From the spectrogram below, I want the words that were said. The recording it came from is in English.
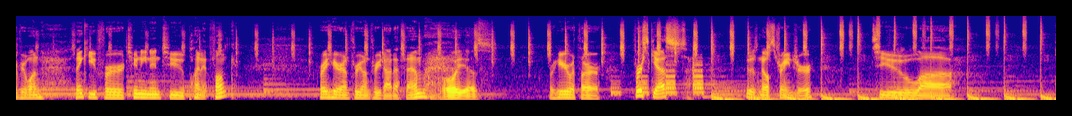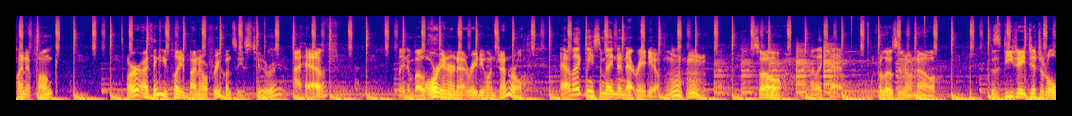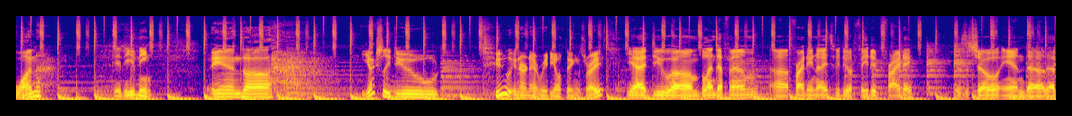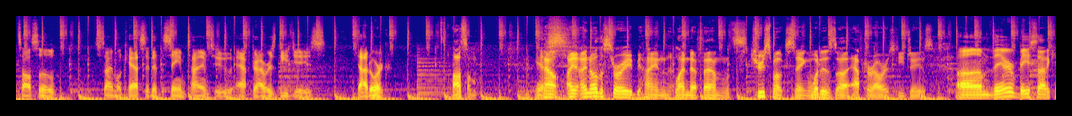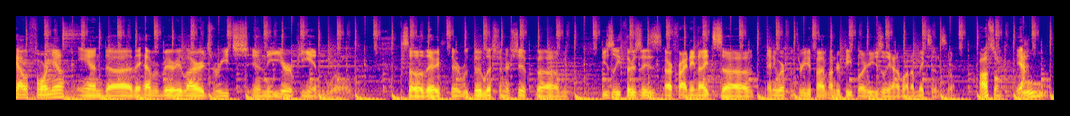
everyone, thank you for tuning into Planet Funk right here on 313.fm. Oh yes. We're here with our first guest, who is no stranger to uh, Planet Funk. Or I think you played binaural frequencies too, right? I have played them both. Or internet radio in general. I like me some internet radio. Mm-hmm. So, I like that. for those who don't know, this is DJ Digital One, Good evening. And uh, you actually do two internet radio things, right? Yeah, I do um, Blend FM uh, Friday nights. We do a Faded Friday as a show, and uh, that's also simulcasted at the same time to AfterHoursDJs.org. Awesome. Yes. Now, I, I know the story behind Blend FM. It's True Smoke's thing. What is uh, After Hours DJs? Um, they're based out of California, and uh, they have a very large reach in the European world. So their their their listenership um, usually Thursdays or Friday nights, uh, anywhere from three to five hundred people are usually on what I'm mixing. So Awesome. yeah, Ooh.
